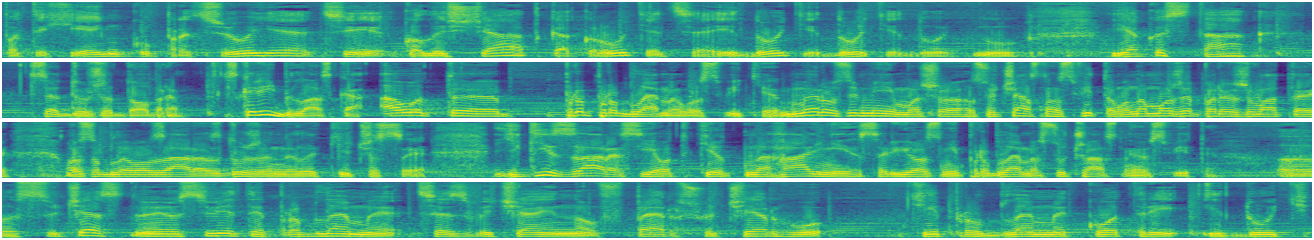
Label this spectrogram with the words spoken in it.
потихеньку працює. Ці колищатка крутяться, ідуть, ідуть, ідуть. Ну якось так. Це дуже добре. Скажіть, будь ласка, а от е, про проблеми в освіті. Ми розуміємо, що сучасна освіта вона може переживати, особливо зараз, дуже нелегкі часи. Які зараз є от такі от нагальні серйозні проблеми сучасної освіти? Е, сучасної освіти проблеми це звичайно в першу чергу ті проблеми, котрі йдуть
